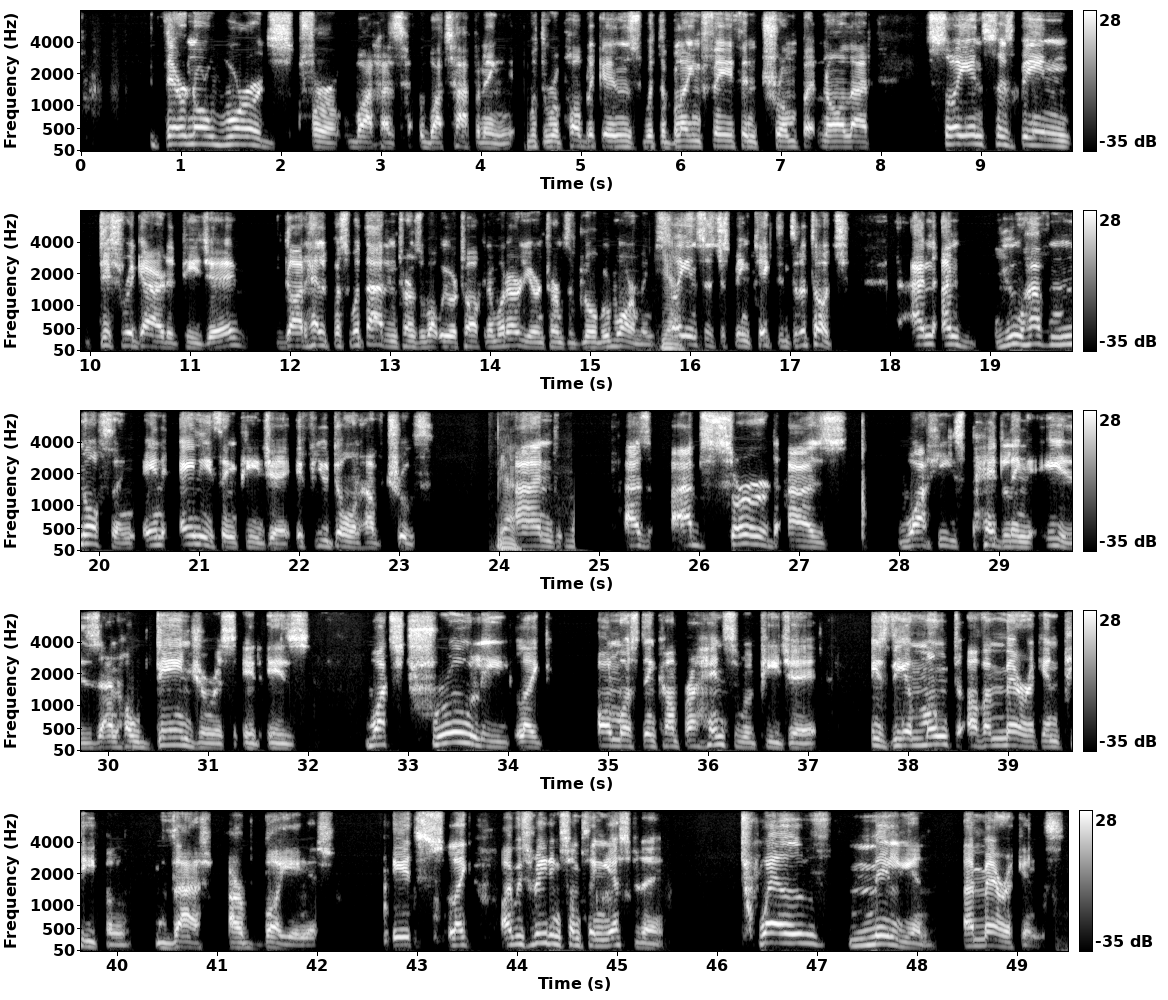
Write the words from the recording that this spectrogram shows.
there are no words for what has what's happening with the Republicans, with the blind faith in Trump and all that. Science has been disregarded, PJ. God help us with that in terms of what we were talking about earlier in terms of global warming. Yeah. Science is just being kicked into the touch. And and you have nothing in anything, PJ, if you don't have truth. Yeah. And as absurd as what he's peddling is and how dangerous it is, what's truly like almost incomprehensible, PJ, is the amount of American people that are buying it. It's like I was reading something yesterday 12 million Americans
